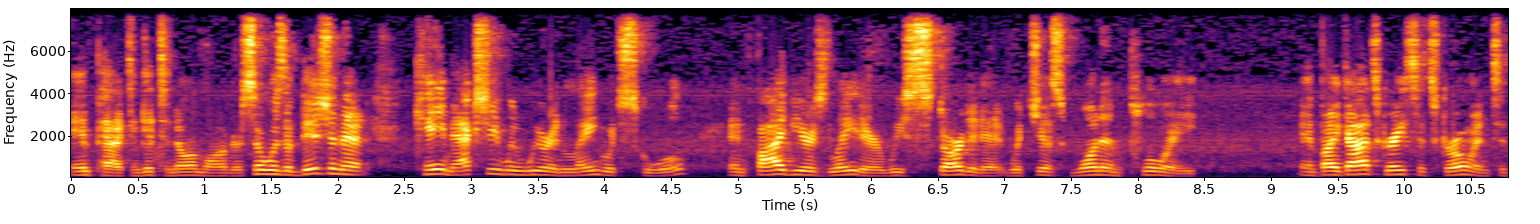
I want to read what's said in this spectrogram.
impact and get to know them longer. So it was a vision that came actually when we were in language school. And five years later, we started it with just one employee. And by God's grace, it's growing to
